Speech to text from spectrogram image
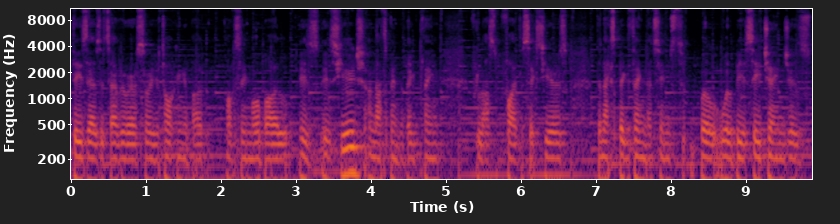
these days it's everywhere, so you're talking about obviously mobile is, is huge and that's been the big thing for the last five to six years. The next big thing that seems to will, will be a sea change is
